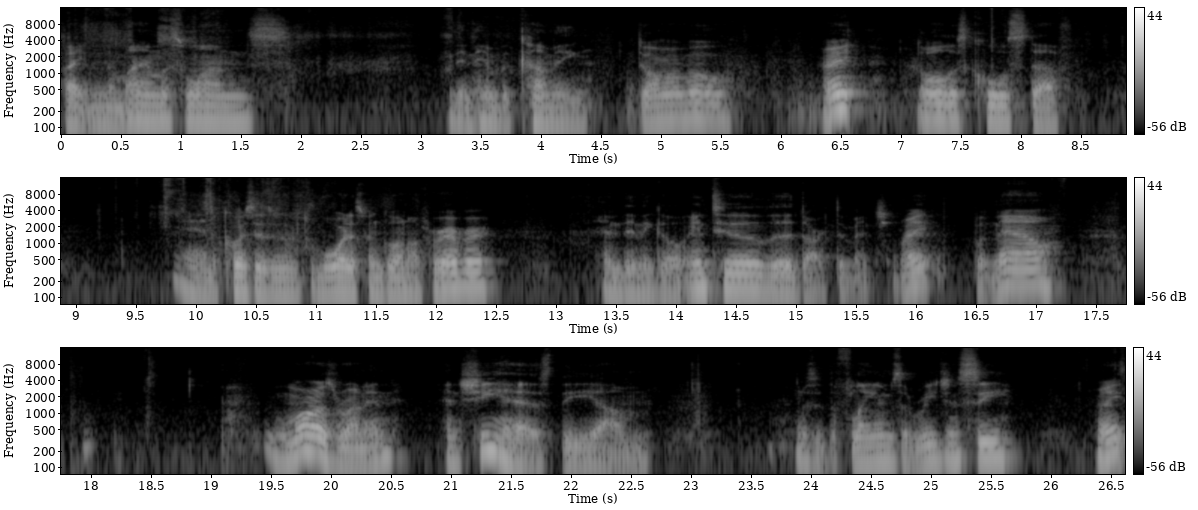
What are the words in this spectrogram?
fighting the mindless ones, then him becoming Dormammu, right? all this cool stuff. And of course, there's a war that's been going on forever. And then they go into the dark dimension, right? But now, Umara's running, and she has the, um, was it the Flames of Regency, right?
